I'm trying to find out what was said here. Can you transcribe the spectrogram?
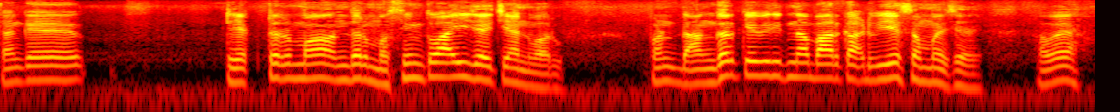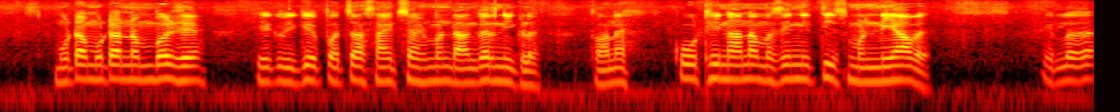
કારણ કે ટ્રેક્ટરમાં અંદર મશીન તો આવી જાય ચેનવાળું. પણ ડાંગર કેવી રીતના બહાર કાઢવી એ સમસ્યા છે. હવે મોટા મોટા નંબર છે. એક વીઘે પચાસ, સાઠ સાઠ મણ ડાંગર નીકળે. તો અને કોઠી નાના મશીનની ત્રીસ મણની આવે. એટલે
